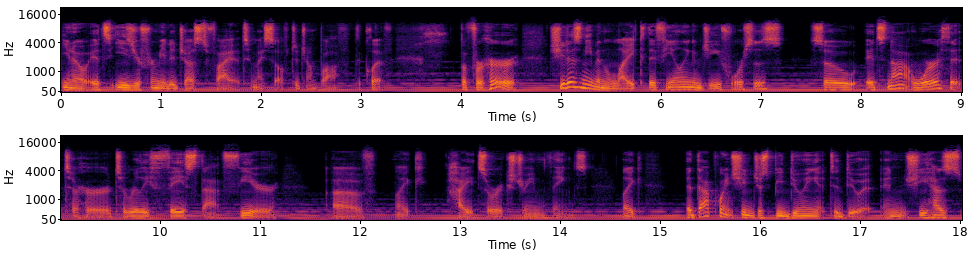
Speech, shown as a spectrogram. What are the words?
you know, it's easier for me to justify it to myself to jump off the cliff. But for her, she doesn't even like the feeling of G forces. So it's not worth it to her to really face that fear of like heights or extreme things. Like at that point, she'd just be doing it to do it. And she has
